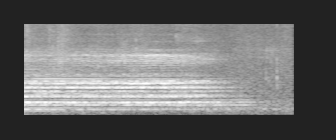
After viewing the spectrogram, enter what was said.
Música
